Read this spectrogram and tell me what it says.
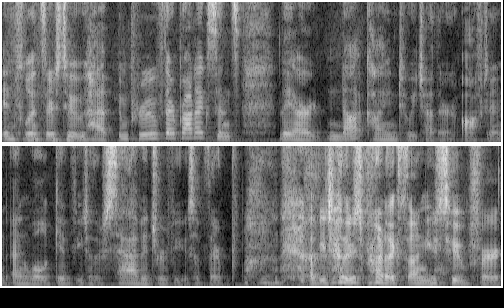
influencers to have improve their products since they are not kind to each other often and will give each other savage reviews of their of each other's products on YouTube for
